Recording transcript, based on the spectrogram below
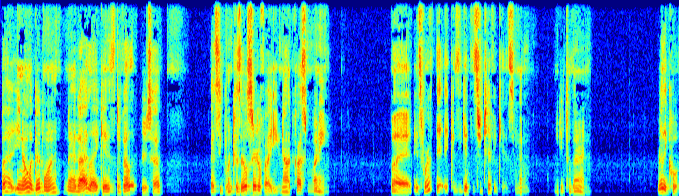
But you know, a good one that I like is Developers Hub. That's a good one because they'll certify you. Now it costs money, but it's worth it because you get the certificates. You know, you get to learn. Really cool.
